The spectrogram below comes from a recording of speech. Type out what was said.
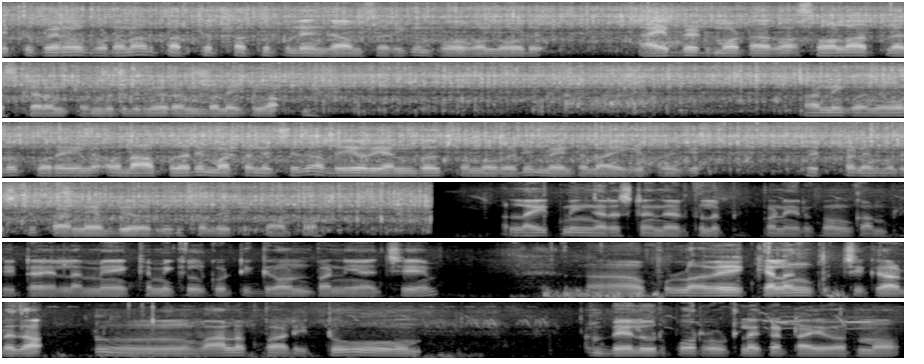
எட்டு பேனல் போட்டோன்னா ஒரு பத்து பத்து புள்ளி அஞ்சு ஆம்ஸ் வரைக்கும் போகும் லோடு ஹைப்ரிட் மோட்டார் தான். சோலார் ப்ளஸ் கரண்ட் ரெண்டுத்துலேயுமே ரன் பண்ணிக்கலாம். தண்ணி கொஞ்சம் கூட குறையல. ஒரு நாற்பது அடி மட்டன் வச்சது அப்படியே ஒரு எண்பது தொண்ணூறு அடி மெயின்டைன் ஆகிக்கிட்டு இருக்குது ஃபிட் பண்ணி முடிச்சுட்டு தண்ணி எப்படி வருதுன்னு சொல்லிட்டு பார்ப்போம். லைட்னிங் அரெஸ்ட் இந்த இடத்துல ஃபிட் பண்ணியிருக்கோம். கம்ப்ளீட்டாக எல்லாமே கெமிக்கல் கொட்டி கிரவுண்ட் பண்ணியாச்சு. ஃபுல்லாகவே கிளங்குச்சி காடு தான். வாழப்பாடி டு பேலூர் போகிற ரூட்டில் கட்டாயி வரணும்.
